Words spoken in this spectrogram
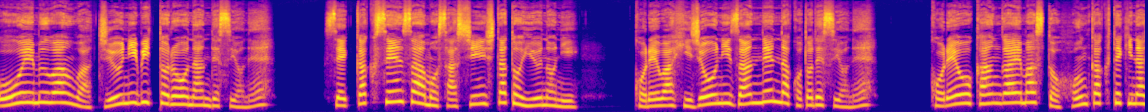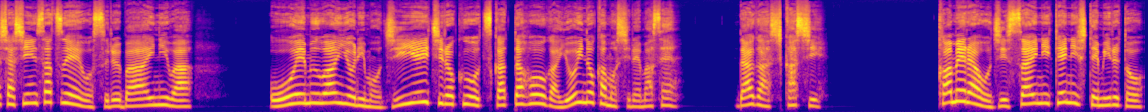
OM1 は12ビットローなんですよね。せっかくセンサーも刷新したというのに、これは非常に残念なことですよね。これを考えますと本格的な写真撮影をする場合には、OM1 よりも GH6 を使った方が良いのかもしれません。だがしかし、カメラを実際に手にしてみると、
